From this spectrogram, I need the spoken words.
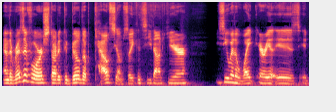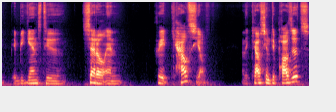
And the reservoir started to build up calcium. So you can see down here, you see where the white area is, it, it begins to settle and create calcium. And the calcium deposits,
